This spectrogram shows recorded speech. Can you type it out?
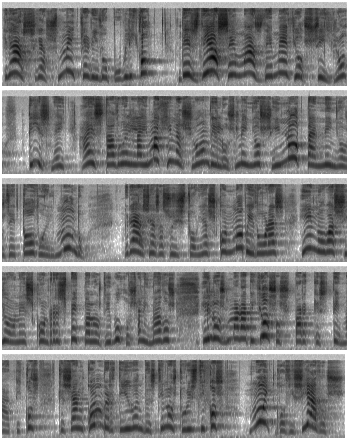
Gracias, mi querido público. Desde hace más de medio siglo, Disney ha estado en la imaginación de los niños y no tan niños de todo el mundo, gracias a sus historias conmovedoras, innovaciones con respecto a los dibujos animados y los maravillosos parques temáticos que se han convertido en destinos turísticos muy codiciados.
